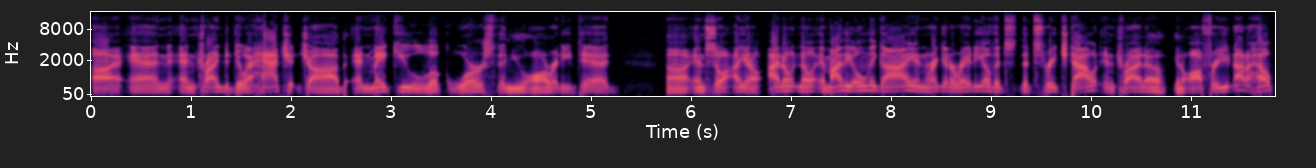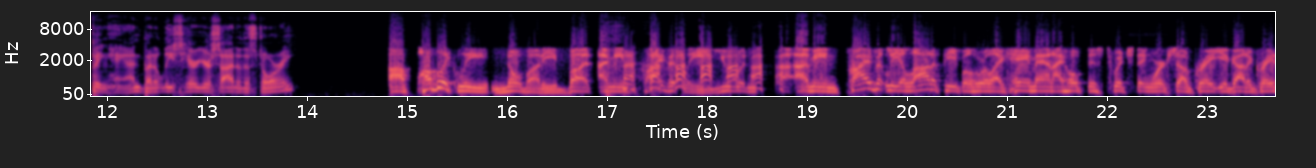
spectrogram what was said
uh, and and trying to do a hatchet job and make you look worse than you already did. Uh, and so I, you know, I don't know. Am I the only guy in regular radio that's that's reached out and try to you know offer you not a helping hand, but at least hear your side of the story? Uh, publicly, nobody, but I mean, privately, you wouldn't. I mean, privately, a lot of people who are like, "Hey, man, I hope this Twitch thing works out great. You got a great."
